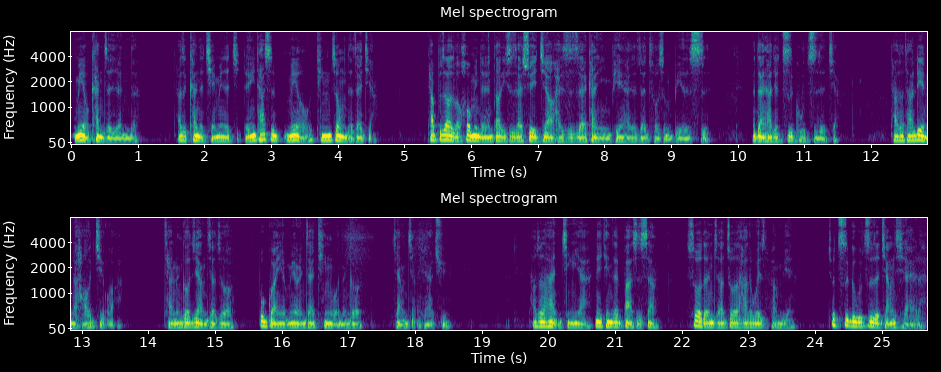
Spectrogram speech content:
没有看着人的，他是看着前面的几，等于他是没有听众的在讲，他不知道后面的人到底是在睡觉，还是在看影片，还是在做什么别的事。那但是他就自顾自的讲。他说他练了好久啊，才能够这样叫做不管有没有人在听我，能够这样讲下去。他说他很惊讶，那天在巴士上，所有的人只要坐在他的位置旁边，就自顾自的讲起来了，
